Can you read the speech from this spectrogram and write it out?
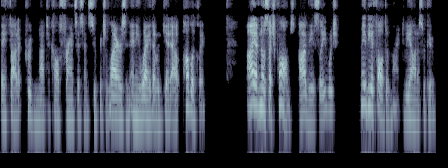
they thought it prudent not to call Francis and Cupich liars in any way that would get out publicly. I have no such qualms, obviously, which may be a fault of mine, to be honest with you.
